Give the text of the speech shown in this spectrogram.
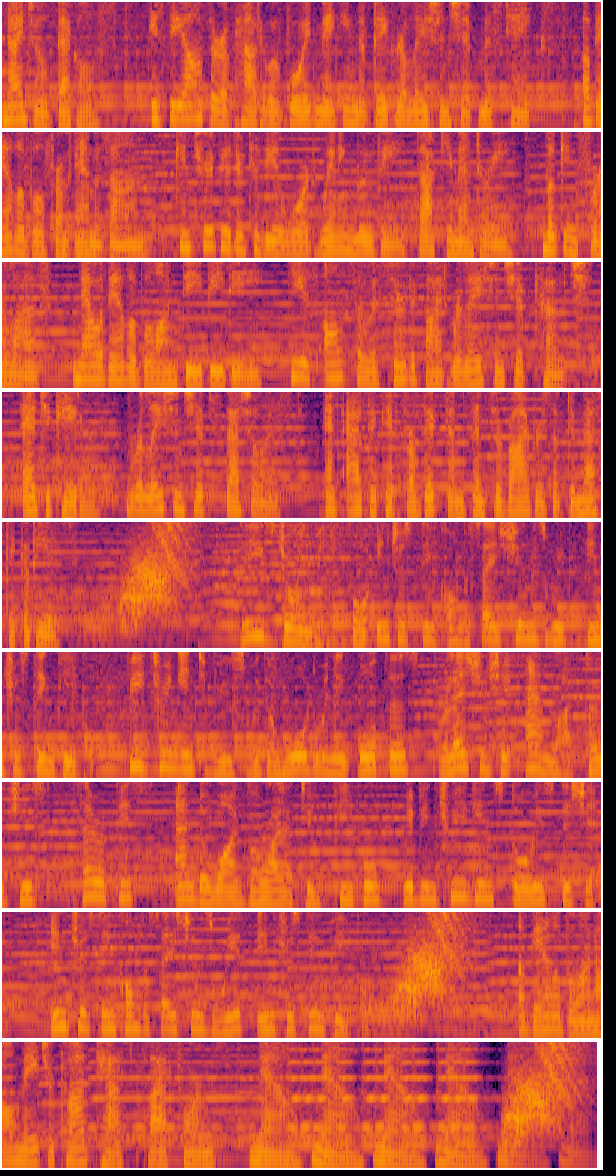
Nigel Beckles is the author of How to Avoid Making the Big Relationship Mistakes, available from Amazon, contributor to the award winning movie documentary, Looking for Love, now available on DVD. He is also a certified relationship coach, educator, relationship specialist, and advocate for victims and survivors of domestic abuse. Please join me for interesting conversations with interesting people, featuring interviews with award winning authors, relationship and life coaches, therapists, and a wide variety of people with intriguing stories to share. Interesting conversations with interesting people. Available on all major podcast platforms now, now, now, now, now, now.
